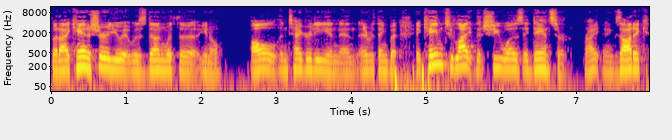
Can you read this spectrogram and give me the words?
but I can assure you it was done with the, you know, all integrity and, and everything, but it came to light that she was a dancer, right? An exotic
